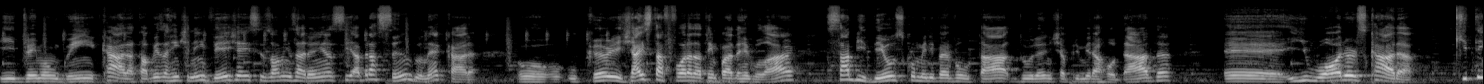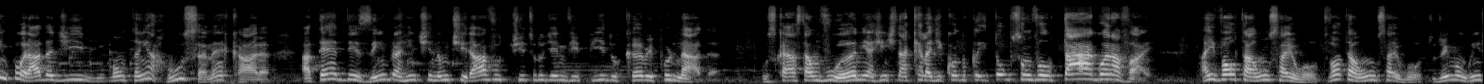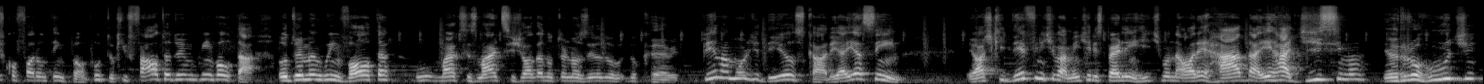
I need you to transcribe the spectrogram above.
e Draymond Green. Cara, talvez a gente nem veja esses Homens-Aranha se abraçando, né, cara? O, o Curry já está fora da temporada regular, sabe Deus como ele vai voltar durante a primeira rodada. É, e o Warriors, cara, que temporada de montanha russa, né, cara? Até dezembro a gente não tirava o título de MVP do Curry por nada. Os caras estavam voando e a gente naquela de quando o Clay Thompson voltar, agora vai. Aí volta um, sai o outro. Volta um, sai o outro. O Draymond Green ficou fora um tempão. Puta, o que falta é o Draymond Green voltar. O Draymond Green volta, o Marcus Smart se joga no tornozelo do, do Curry. Pelo amor de Deus, cara. E aí, assim, eu acho que definitivamente eles perdem ritmo na hora errada, erradíssima, errou rude,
